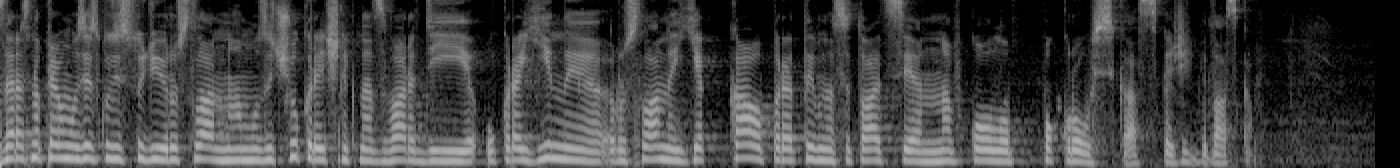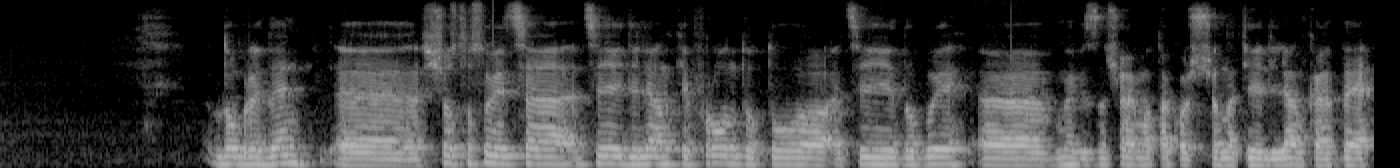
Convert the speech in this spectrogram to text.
Зараз на прямому зв'язку зі студією Руслан Музичук, речник Нацгвардії України. Руслане, яка оперативна ситуація навколо Покровська? Скажіть, будь ласка. Добрий день. Е, Що стосується цієї ділянки фронту, то цієї доби е, ми відзначаємо також, що на тих ділянках, де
